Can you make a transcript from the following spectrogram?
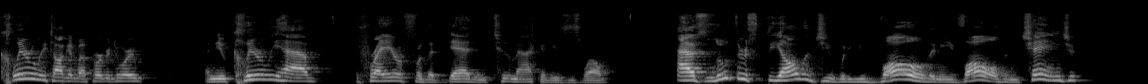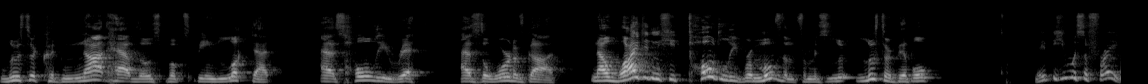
clearly talking about purgatory. And you clearly have prayer for the dead in two Maccabees as well. As Luther's theology would evolve and evolve and change, Luther could not have those books being looked at as holy writ, as the Word of God. Now, why didn't he totally remove them from his Luther Bible? Maybe he was afraid.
